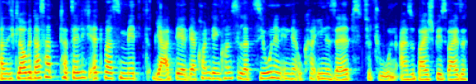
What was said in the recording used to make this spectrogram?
Also ich glaube, das hat tatsächlich etwas mit ja, der, der, den Konstellationen in der Ukraine selbst zu tun. Also beispielsweise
